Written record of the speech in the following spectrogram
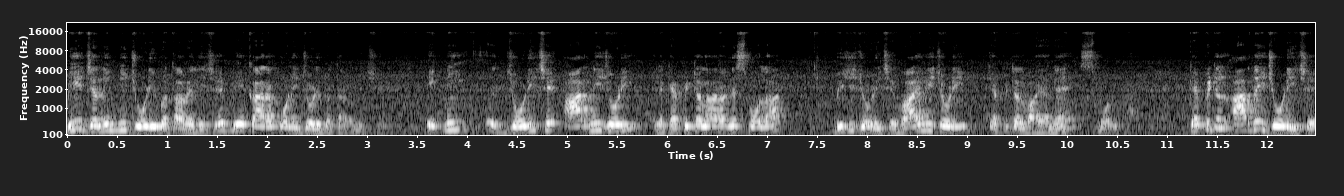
બે જનીનની જોડી બતાવેલી છે, બે કારકોની જોડી બતાવેલી છે. એકની જોડી છે આરની જોડી, એટલે કેપિટલ આર અને સ્મોલ આર બીજી જોડી છે વાયની જોડી કેપિટલ વાય અને સ્મોલ વાય કેપિટલ આરની જોડી છે,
